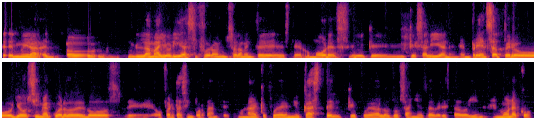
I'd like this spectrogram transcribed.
Eh, mira, eh, la mayoría sí fueron solamente este, rumores eh, que, salían en, prensa, pero yo sí me acuerdo de dos ofertas importantes. Una que fue en Newcastle, que fue a los dos años de haber estado ahí en Mónaco,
